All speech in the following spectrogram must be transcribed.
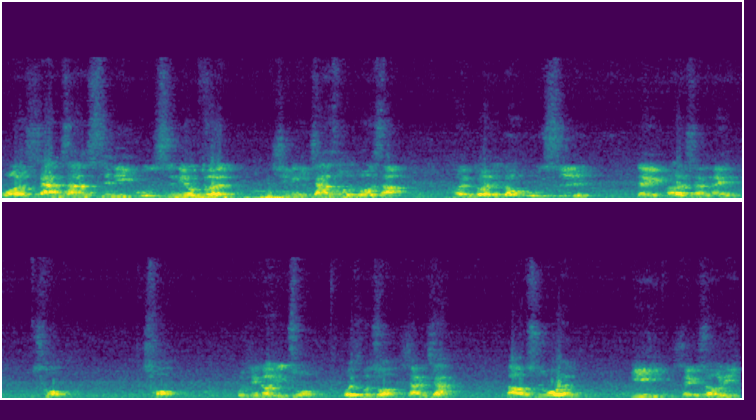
我向上施力五十牛顿，请你加速多少？很多人都五十等于二乘 a，错，错，我先告诉你错，为什么错？想一下，老师问：一谁受力？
